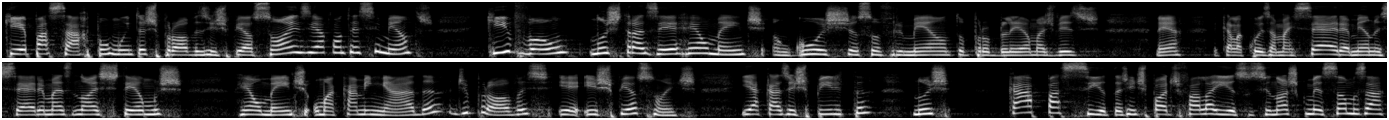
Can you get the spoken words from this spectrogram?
que passar por muitas provas e expiações e acontecimentos que vão nos trazer realmente angústia, sofrimento, problema, às vezes, né, aquela coisa mais séria, menos séria, mas nós temos realmente uma caminhada de provas e expiações. E a casa espírita nos capacita, a gente pode falar isso. Se nós começamos a,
